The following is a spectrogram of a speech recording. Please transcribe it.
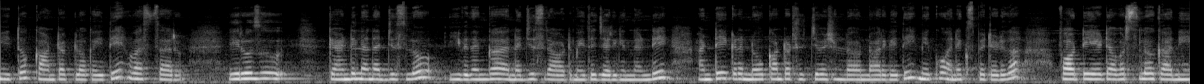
మీతో కాంటాక్ట్లోకి అయితే వస్తారు. ఈరోజు క్యాండిల్ ఎనర్జీస్లో ఈ విధంగా ఎనర్జీస్ రావటం అయితే జరిగిందండి. అంటే ఇక్కడ నో కాంటాక్ట్ సిచ్యువేషన్లో ఉన్న అయితే మీకు అన్ఎక్స్పెక్టెడ్గా ఫార్టీ ఎయిట్ అవర్స్లో కానీ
